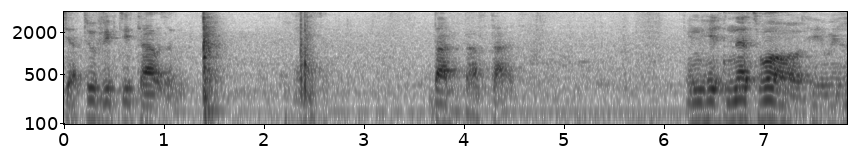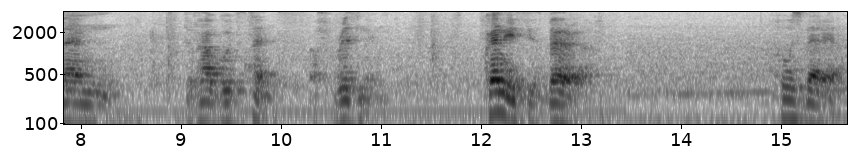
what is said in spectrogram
Here is your 250,000. That bastard. In his next world, he will learn to have good sense of reasoning. When is his burial? Whose burial?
